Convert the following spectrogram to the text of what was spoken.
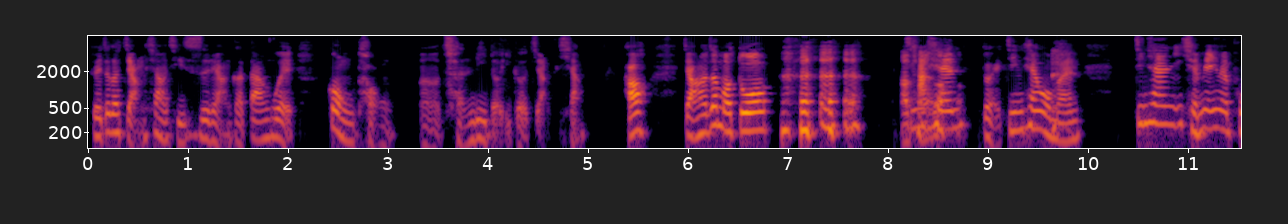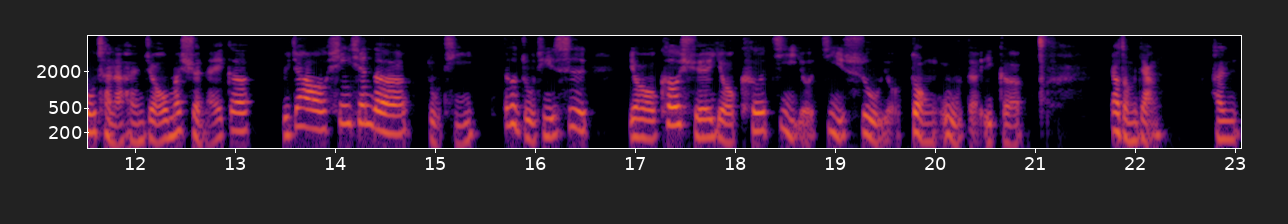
所以这个奖项其实是两个单位共同呃成立的一个奖项。好，讲了这么多，今天对，今天我们今天前面因为铺陈了很久，我们选了一个比较新鲜的主题，这个主题是。有科学、有科技、有技术、有动物的一个，要怎么讲？很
